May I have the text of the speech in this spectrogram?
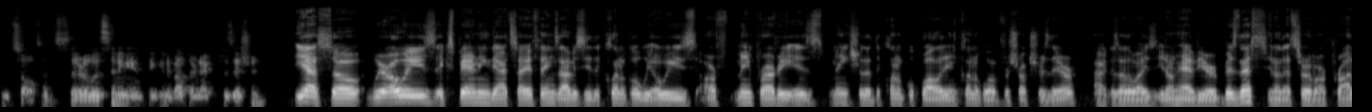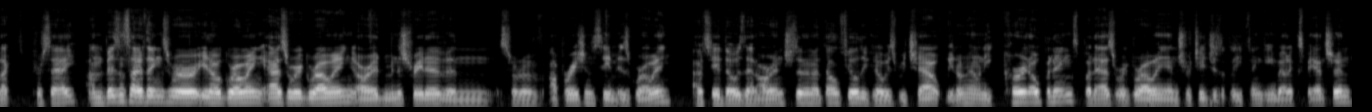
consultants that are listening and thinking about their next position? Yeah, so we're always expanding that side of things. Obviously, the clinical, we always, our main priority is making sure that the clinical quality and clinical infrastructure is there, because uh, otherwise you don't have your business. You know, that's sort of our product per se. On the business side of things, we're, you know, growing. As we're growing, our administrative and sort of operations team is growing. I would say those that are interested in that health field, you could always reach out. We don't have any current openings, but as we're growing and strategically thinking about expansion,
